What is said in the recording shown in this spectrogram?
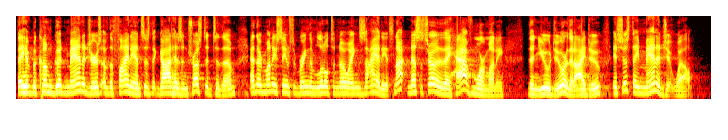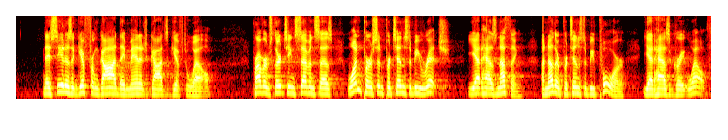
They have become good managers of the finances that God has entrusted to them, and their money seems to bring them little to no anxiety. It's not necessarily that they have more money than you do or that I do, it's just they manage it well. They see it as a gift from God, they manage God's gift well. Proverbs 13 7 says, One person pretends to be rich, yet has nothing Another pretends to be poor, yet has great wealth.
